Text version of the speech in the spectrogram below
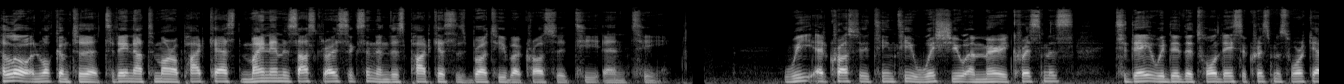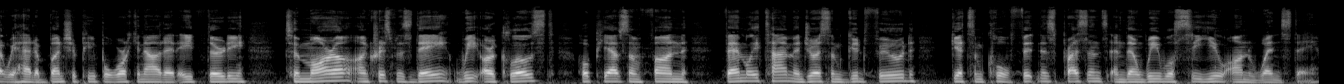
Hello and welcome to the Today Not Tomorrow podcast. My name is Oscar Isaacson and this podcast is brought to you by CrossFit TNT. We at CrossFit TNT wish you a Merry Christmas. Today we did the 12 days of Christmas workout. We had a bunch of people working out at 8:30. Tomorrow on Christmas Day, we are closed. Hope you have some fun family time, enjoy some good food, get some cool fitness presents, and then we will see you on Wednesday.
